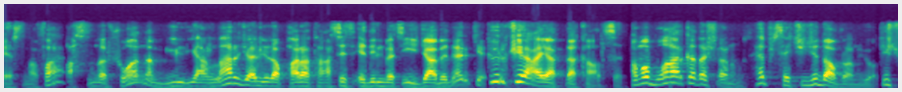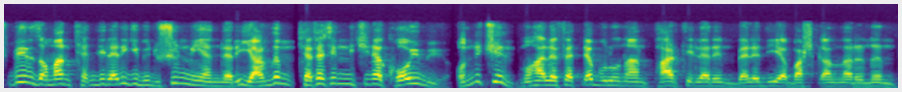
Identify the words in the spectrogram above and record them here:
esnafa aslında şu anda milyarlarca lira para tahsis edilmesi icap eder ki Türkiye ayakta kalsın. Ama bu arkadaşlarımız hep seçici davranıyor. Hiçbir zaman kendileri gibi düşünmeyenleri yardım kefesinin içine koymuyor. Onun için muhalefette bulunan partilerin, belediye başkanlarının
